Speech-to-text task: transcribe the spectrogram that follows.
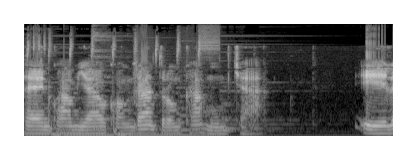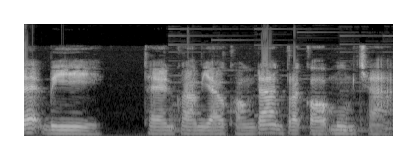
ทนความยาวของด้านตรงข้ามมุมฉาก A และ B แทนความยาวของด้านประกอบมุมฉาก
